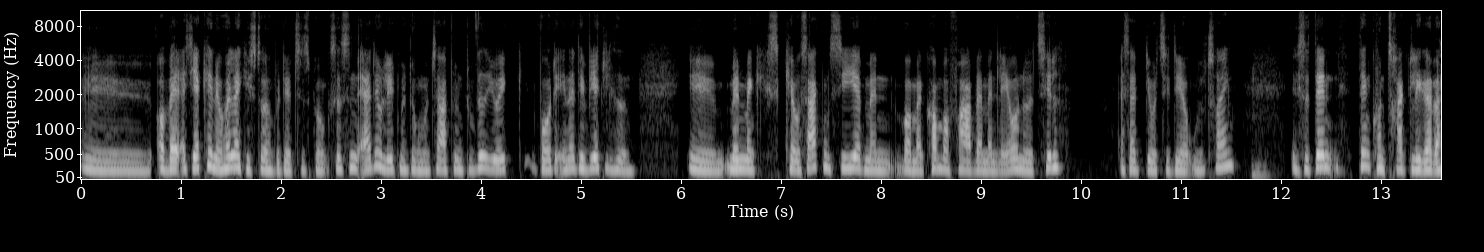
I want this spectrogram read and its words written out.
Øh, og hvad, altså, jeg kender jo heller ikke historien på det her tidspunkt, så sådan er det jo lidt med dokumentarfilm. Du ved jo ikke, hvor det ender det i virkeligheden. Øh, men man kan jo sagtens sige, at man, hvor man kommer fra, hvad man laver noget til. Altså, at det var til det her ultra, ikke? Mm. Så den, den kontrakt ligger der.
